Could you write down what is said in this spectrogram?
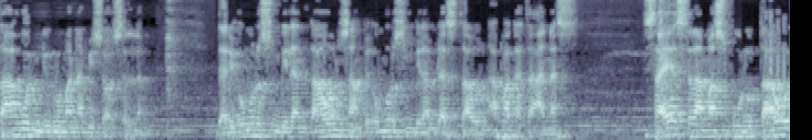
tahun di rumah Nabi SAW. Dari umur 9 tahun sampai umur 19 tahun. Apa kata Anas? Saya selama 10 tahun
